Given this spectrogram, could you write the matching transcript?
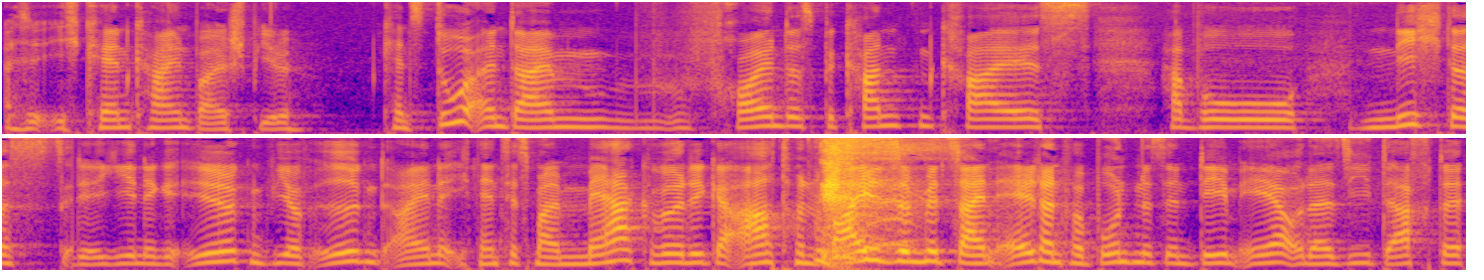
Also ich kenne kein Beispiel. Kennst du in deinem Freundesbekanntenkreis wo nicht, dass derjenige irgendwie auf irgendeine, ich nenne es jetzt mal merkwürdige Art und Weise mit seinen Eltern verbunden ist, indem er oder sie dachte,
